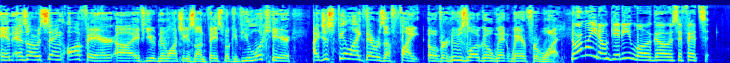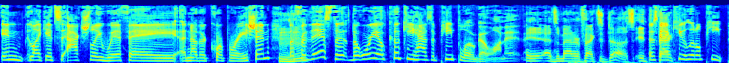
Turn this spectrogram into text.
and as I was saying off air, uh, if you've been watching us on Facebook, if you look here, I just feel like there was a fight over whose logo went where for what. Normally you don't get any logos if it's in like it's actually with a another corporation. But Mm-hmm. for this, the, the Oreo cookie has a peep logo on it. It- as a matter of fact, it does. It, It's got a cute little peep,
